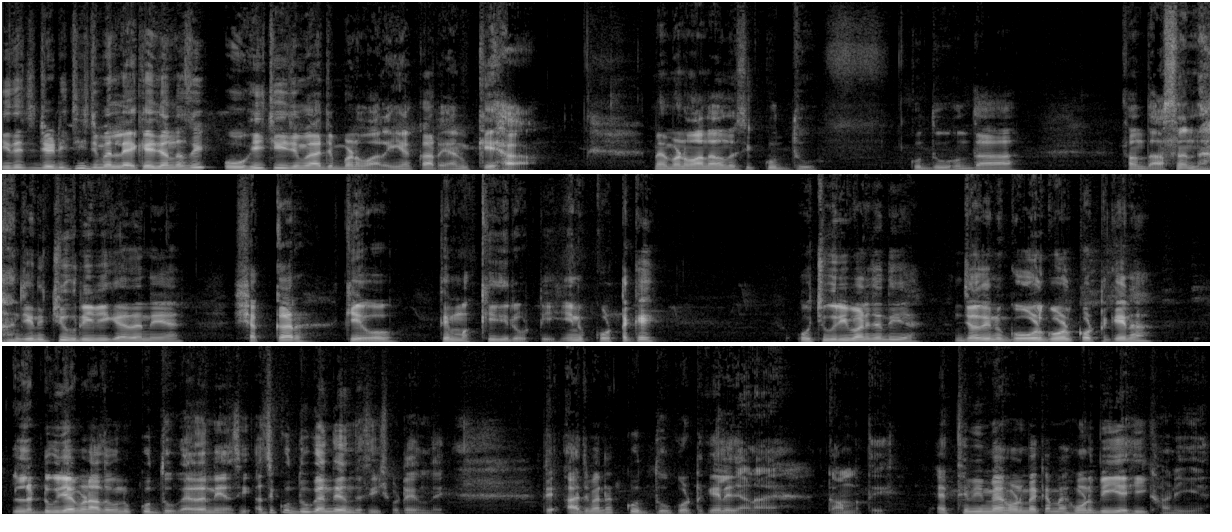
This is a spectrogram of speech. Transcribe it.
ਇਹਦੇ ਚ ਜਿਹੜੀ ਚੀਜ਼ ਮੈਂ ਲੈ ਕੇ ਜਾਂਦਾ ਸੀ, ਉਹੀ ਚੀਜ਼ ਮੈਂ ਅੱਜ ਬਣਵਾ ਰਹੀ ਹਾਂ। ਘਰਿਆਂ ਨੂੰ ਕਿਹਾ। ਮੈਂ ਬਣਵਾਉਂਦਾ ਹੁੰਦਾ ਸੀ ਕੁੱਦੂ। ਕੁੱਦੂ ਹੁੰਦਾ, ਤੁਹਾਨੂੰ ਦੱਸ ਦਿੰਦਾ, ਜਿਹਨੂੰ ਚੂਰੀ ਵੀ ਕਹਿ ਦਿੰਦੇ ਆ। ਸ਼ੱਕਰ, ਘਿਓ ਤੇ ਮੱਕੀ ਦੀ ਰੋਟੀ। ਇਹਨੂੰ ਕੁੱਟ ਕੇ ਉਹ ਚੂਰੀ ਬਣ ਜਾਂਦੀ ਹੈ। ਜਦੋਂ ਇਹਨੂੰ ਗੋਲ-ਗੋਲ ਕੁੱਟ ਕੇ ਨਾ ਲੱਡੂ ਜਿਹਾ ਬਣਾ ਦੋ, ਉਹਨੂੰ ਕੁੱਦੂ ਕਹਿ ਦਿੰਦੇ ਹਾਂ ਅਸੀਂ। ਅਸੀਂ ਕੁੱਦੂ ਕਹਿੰਦੇ ਹੁੰਦੇ ਸੀ ਛੋਟੇ ਹੁੰਦੇ। ਤੇ ਅੱਜ ਮੈਂ ਨਾ ਕੁੱਦੂ ਕੁੱਟ ਕੇ ਲੈ ਜਾਣਾ ਹੈ ਕੰਮ ਤੇ। ਇੱਥੇ ਵੀ ਮੈਂ ਹੁਣ ਮੈਂ ਕਿਹਾ ਮੈਂ ਹੁਣ ਵੀ ਇਹੀ ਖਾਣੀ ਹੈ।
